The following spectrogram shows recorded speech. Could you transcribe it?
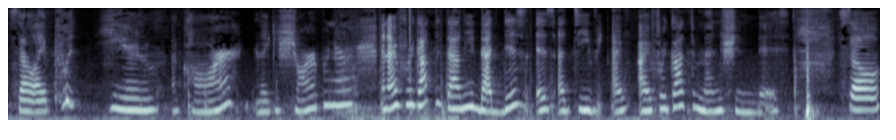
So I put here a car, like a sharpener. And I forgot to tell you that this is a TV. I, I forgot to mention this. So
